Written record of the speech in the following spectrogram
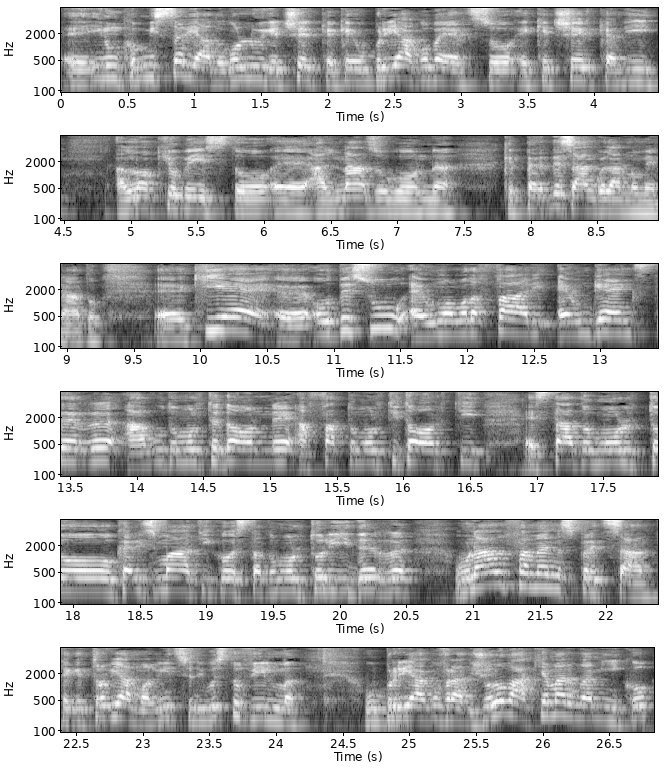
Eh, in un commissariato con lui che cerca che è ubriaco perso e che cerca di all'occhio pesto, eh, al naso con, che perde sangue, l'hanno menato. Eh, chi è eh, Odesu? È un uomo d'affari, è un gangster, ha avuto molte donne, ha fatto molti torti, è stato molto carismatico, è stato molto leader, un alphaman sprezzante che troviamo all'inizio di questo film, ubriaco fradicio, lo va a chiamare un amico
